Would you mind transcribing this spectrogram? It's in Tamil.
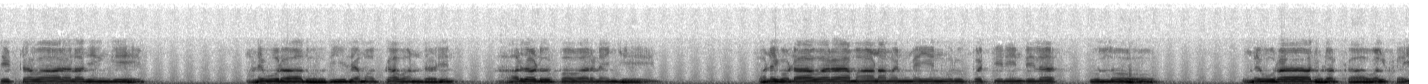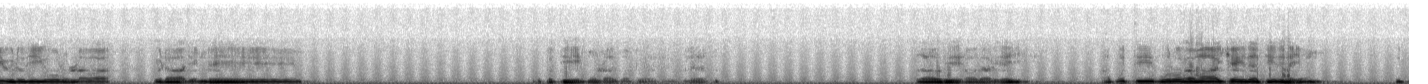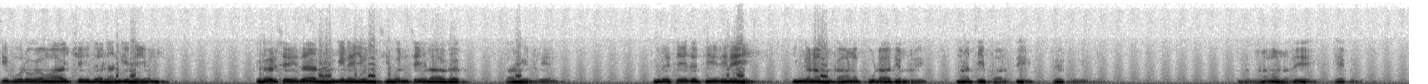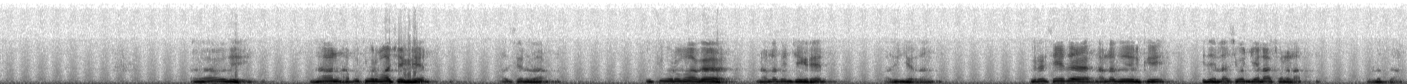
அமைத்திட்டவார் அலதிங்கே அனைவுறாதொரு தீதமக்க வந்தரின் ஆர்தடுப்பவர் நெஞ்சே. பனைகொடாவர மானமன்மையின் உருப்பற்றி நின்றில உள்ளோ. உணைவுறாதுடற்காவல் கைவிடுதியோடு உள்ளவா விடாதென்றே. முப்பத்தி மூன்றாவது பாட்டு. அதாவது அவதாரிகை அபுத்தி பூர்வகமாய் செய்த தீதினையும் புத்தி பூர்வகமாய் செய்த நன்கினையும் பிறர் செய்த நன்கினையும் சிவன் செயலாக காண்கின்றேன். பிறர் செய்த தீதினை இங்கனம் காணக்கூடாது என்று மனத்தை பார்த்து மேற்கூறுகின்றார் இந்த மனமானது கேட்குது. அதாவது நான் அபுத்திபுரமாக செய்கிறேன். அது சரிதான். புத்திபூர்வமாக நல்லதும் செய்கிறேன் அதுவும் சரிதான். பிறர் செய்த நல்லது இருக்குது இதெல்லாம் சிவன் செயலாக சொல்லலாம். உள்ளது தான்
